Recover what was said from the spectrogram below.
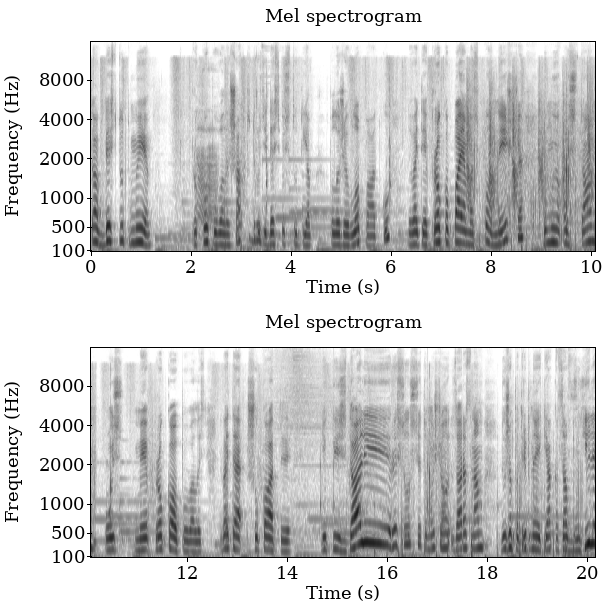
Так, десь тут ми прокопували шахту, друзі. Десь ось тут я положив лопатку. Давайте прокопаємось понижче. Думаю, ось там ось ми прокопувались. Давайте шукати якісь далі ресурси, тому що зараз нам дуже потрібно, як я казав, вугілля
